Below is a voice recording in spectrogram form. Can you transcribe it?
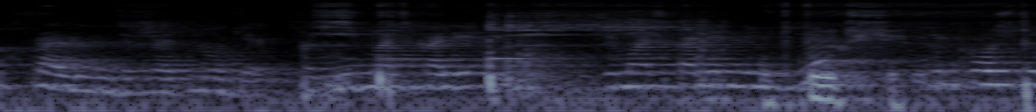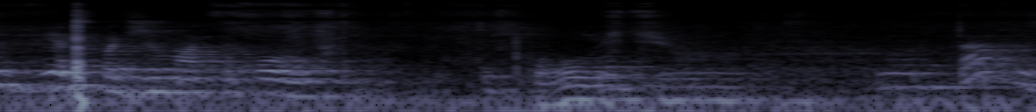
как правильно держать ноги? Поднимать колени, сжимать колени вверх Путхи. или просто вверх поджиматься полностью? Полностью. Ну, вот так вот.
